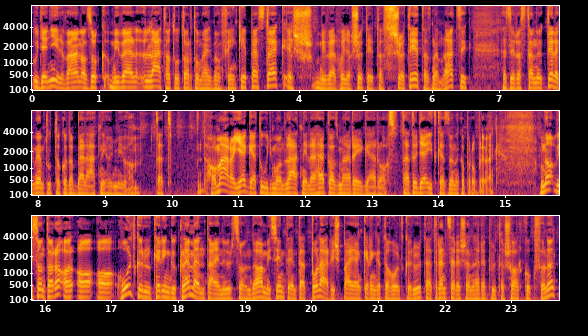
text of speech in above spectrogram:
ugye nyilván azok, mivel látható tartományban fényképeztek, és mivel hogy a sötét az sötét, az nem látszik, ezért aztán ők tényleg nem tudtak oda belátni, hogy mi van. Tehát ha már a jeget úgymond látni lehet, az már régen rossz. Tehát ugye itt kezdődnek a problémák. Na, viszont a, a, a, hold körül keringő Clementine űrszonda, ami szintén tehát poláris pályán keringett a hold körül, tehát rendszeresen elrepült a sarkok fölött,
